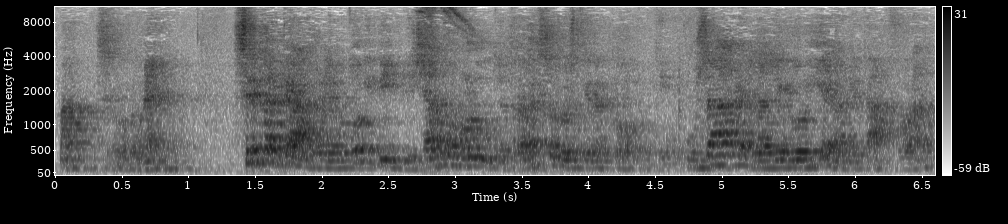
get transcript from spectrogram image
ma secondo me, se per caso gli autori biblici hanno voluto attraverso questi racconti usare l'allegoria e la metafora,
